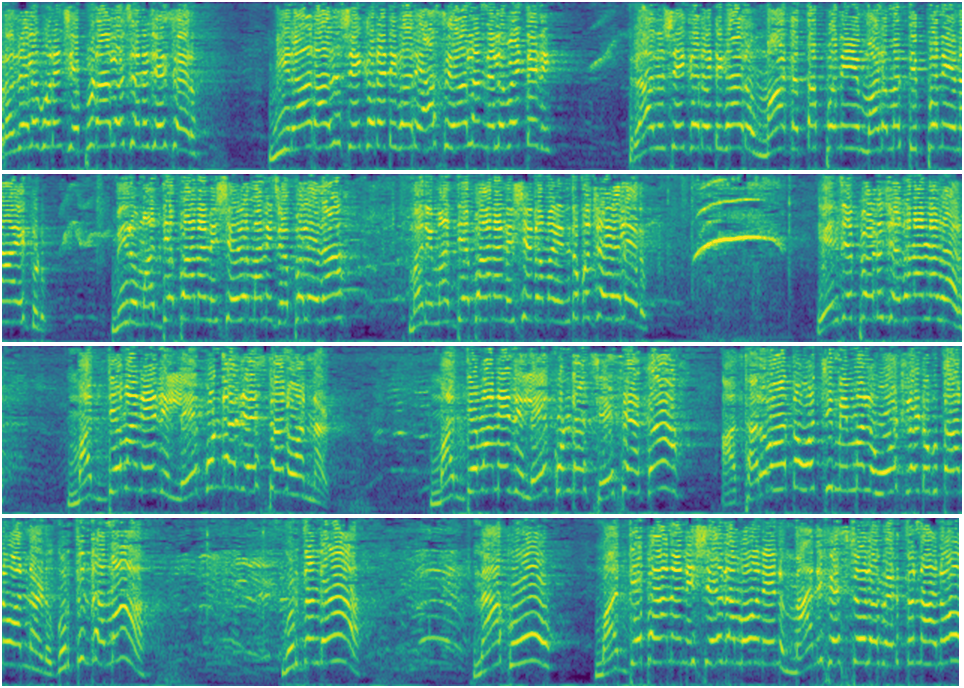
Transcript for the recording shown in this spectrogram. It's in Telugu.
ప్రజల గురించి ఎప్పుడు ఆలోచన చేశారు? మీరా రాజశేఖర రెడ్డి గారి ఆశయాలను నిలబెట్టేది? రాజశేఖర రెడ్డి గారు మాట తప్పని మడమ తిప్పని నాయకుడు. మీరు మద్యపాన నిషేధం అని చెప్పలేదా? మరి మద్యపాన నిషేధం ఎందుకు చేయలేరు? ఏం చెప్పాడు జగనన్న గారు? మద్యం అనేది లేకుండా చేస్తాను అన్నాడు. మద్యం అనేది లేకుండా చేశాక ఆ తర్వాత వచ్చి మిమ్మల్ని ఓట్లు అడుగుతాను అన్నాడు. గుర్తుందమ్మా? గుర్తుందా? నాకు మద్యపాన నిషేధము నేను మేనిఫెస్టోలో పెడుతున్నాను.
